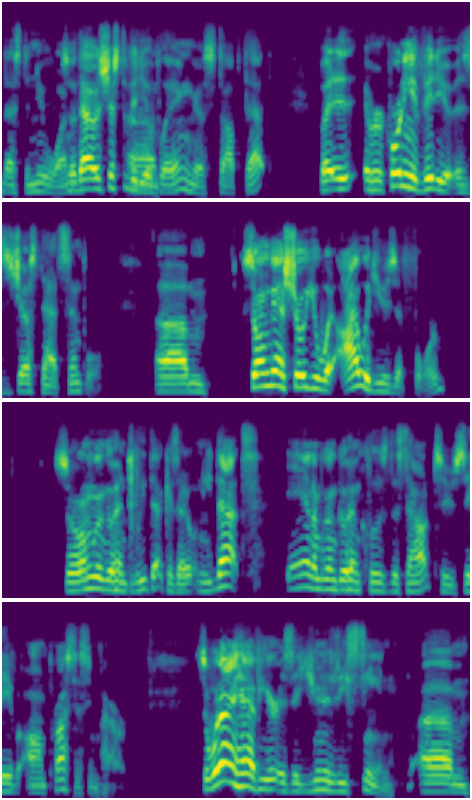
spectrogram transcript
That's the new one. So that was just a video um, playing. I'm going to stop that. But it, recording a video is just that simple. Um, so I'm going to show you what I would use it for. So I'm going to go ahead and delete that because I don't need that. And I'm going to go ahead and close this out to save on processing power. So what I have here is a Unity scene. Um,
